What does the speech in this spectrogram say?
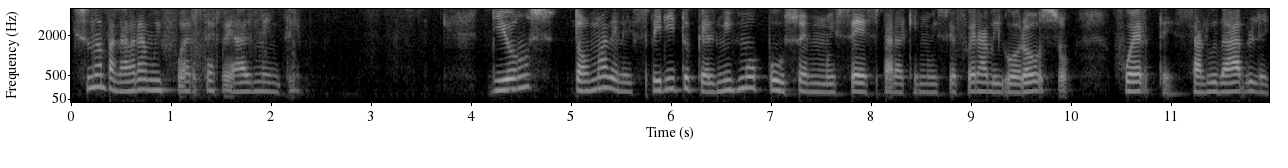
Es una palabra muy fuerte realmente Dios toma del espíritu que él mismo puso en Moisés para que Moisés fuera vigoroso, fuerte, saludable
